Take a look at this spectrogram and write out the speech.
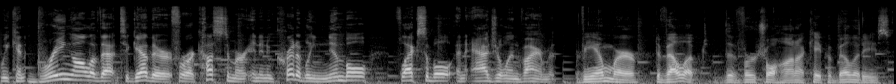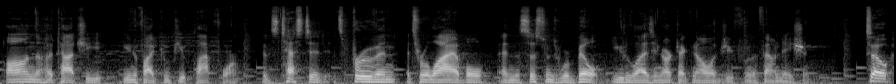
We can bring all of that together for a customer in an incredibly nimble, flexible, and agile environment. VMware developed the virtual HANA capabilities on the Hitachi Unified Compute Platform. It's tested, it's proven, it's reliable, and the systems were built utilizing our technology from the foundation. So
